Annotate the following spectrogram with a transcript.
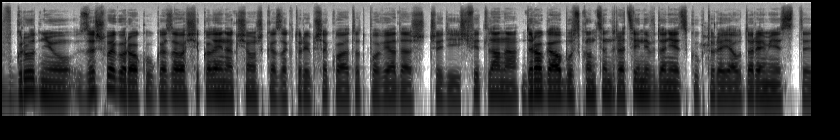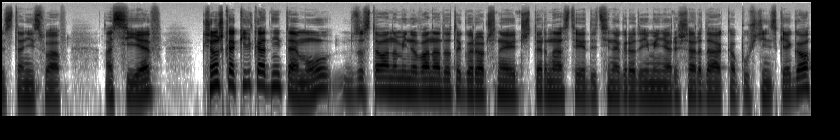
W grudniu zeszłego roku ukazała się kolejna książka, za której przekład odpowiadasz, czyli Świetlana Droga obóz koncentracyjny w Doniecku, której autorem jest Stanisław Asijew. Książka kilka dni temu została nominowana do tegorocznej 14. edycji Nagrody imienia Ryszarda Kapuścińskiego.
